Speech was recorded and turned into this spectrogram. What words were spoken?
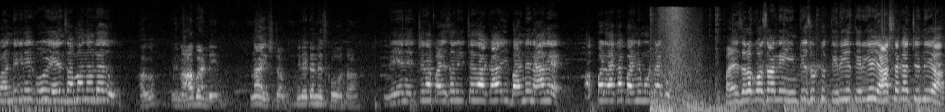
బండికి నీకు ఏం సంబంధం లేదు. అగో ఇది నా బండి నా ఇష్టం. నేను ఎటన్ వేసుకోపోతా నేను ఇచ్చిన పైసలు ఇచ్చేదాకా ఈ బండి నాదే. అప్పటిదాకా బండి ముట్టకు. పైసల కోసం నీ ఇంటి చుట్టూ తిరిగి తిరిగి యాష్టకొచ్చింది ఇక.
